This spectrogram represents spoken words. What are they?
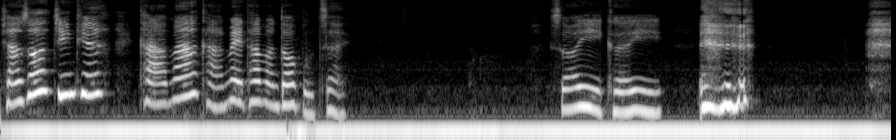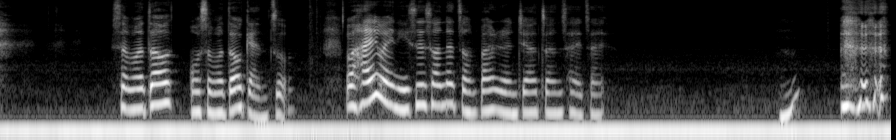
想说今天卡妈、卡妹他们都不在，所以可以 什么都我什么都敢做。我还以为你是说那种帮人家装菜在，嗯，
